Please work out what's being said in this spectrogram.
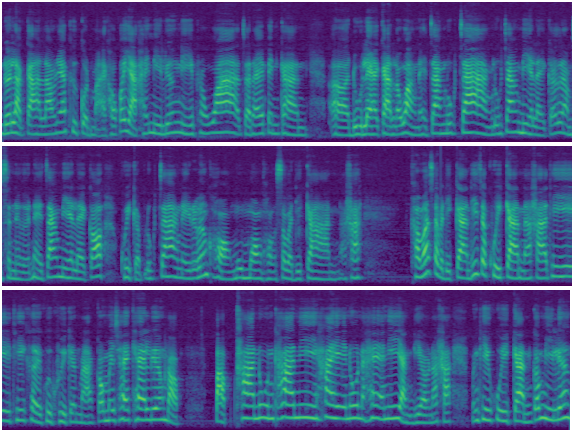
โดยหลักการแล้วเนี่ยคือกฎหมายเขาก็อยากให้มีเรื่องนี้ เพราะว่าจะได้เป็นการดูแลกันระหว่างนายจ้างลูกจ้าง ลูกจ้างมีอะไรก็นำเสนอนายจ้างมีอะไรก็คุยกับลูกจ้างในเรื่องของมุมมองของสวัสดิการนะคะคำว่าสวัสดิการที่จะคุยกันนะคะที่ที่เคยคุยคุยกันมา ก็ไม่ใช่แค่เรื่องแบบปรับค่านู่นค่านี่ให้นู่นให้อนนี้อย่างเดียวนะคะ บางทีคุยกันก็มีเรื่อง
